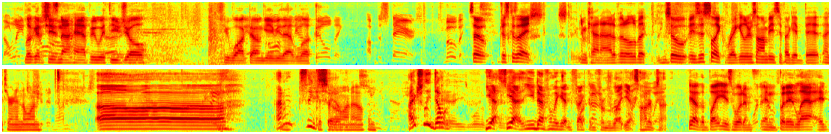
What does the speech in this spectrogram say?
Don't leave look the at she's not happy with you, Joel. She walked out and gave you that look. building. Up the stairs. Move it. So just because I am kind of out of it a little bit. So is this like regular zombies? If I get bit, I turn into one. Uh, I don't think Guess we don't so. want to open. I actually don't. Yes, yeah, you definitely get infected from bite. yes, 100. percent Yeah, the bite is what, inf- and but it, la- it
